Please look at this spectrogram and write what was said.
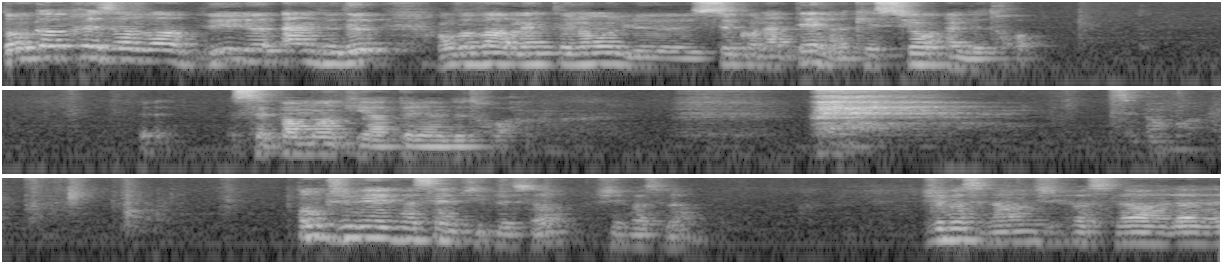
Donc après avoir vu le 1, 2, 2, on va voir maintenant le, ce qu'on appelle la question 1, 2, 3. C'est pas moi qui appelle 1, 2, 3. C'est pas moi. Donc je vais effacer un petit peu ça. J'efface là. J'efface là, j'efface là, là, là,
